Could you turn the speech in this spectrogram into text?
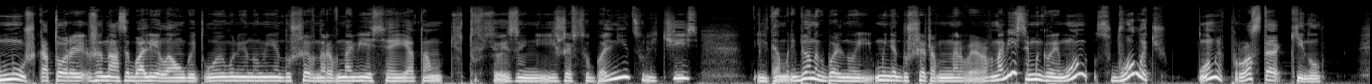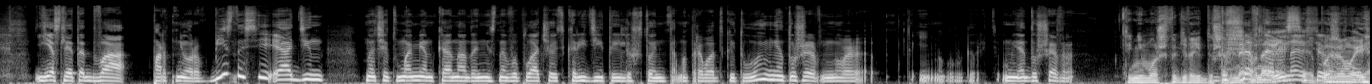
Муж, который жена заболела, он говорит, ой, блин, у меня душевное равновесие, я там, что-то все, извини, езжай в свою больницу, лечись. Или там ребенок больной, у меня душевное равновесие. Мы говорим, он сволочь, он их просто кинул. Если это два партнера в бизнесе, и один, значит, в момент, когда надо, не знаю, выплачивать кредиты или что-нибудь там отрабатывать, говорит, ой, у меня душевное... Я не могу выговорить. У меня душевное ты не можешь выговорить душевное, душевное равновесие? равновесие? Боже мой,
